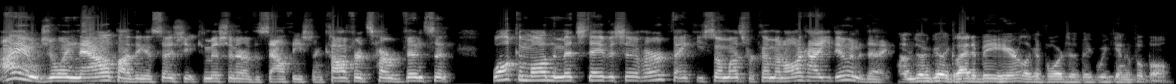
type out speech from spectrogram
I am joined now by the Associate Commissioner of the Southeastern Conference, Herb Vincent. Welcome on the Mitch Davis Show, Herb. Thank you so much for coming on. How are you doing today? I'm doing good. Glad to be here. Looking forward to a big weekend of football.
